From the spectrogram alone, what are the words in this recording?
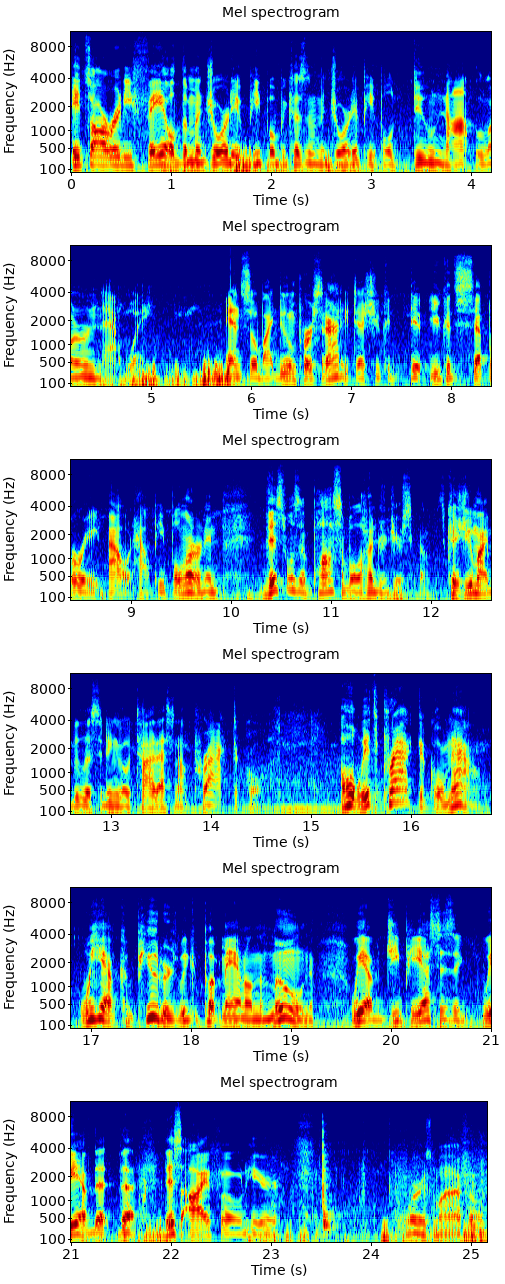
it's already failed the majority of people because the majority of people do not learn that way. And so by doing personality tests, you could you could separate out how people learn. And this wasn't possible 100 years ago. Because you might be listening and go, Ty, that's not practical. Oh, it's practical now. We have computers. We could put man on the moon. We have GPSs. We have the, the this iPhone here. Where is my iPhone?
